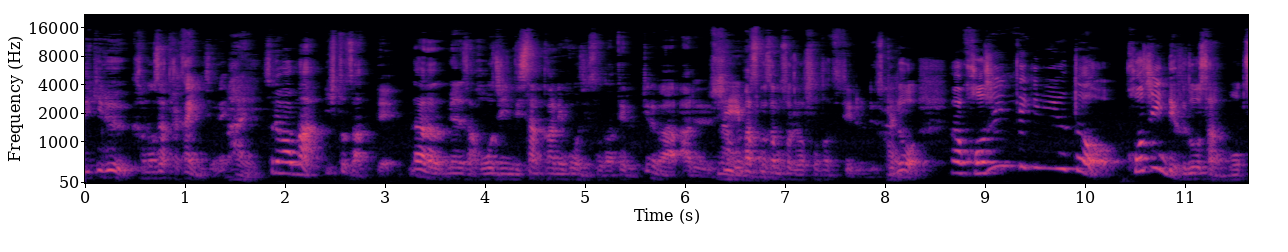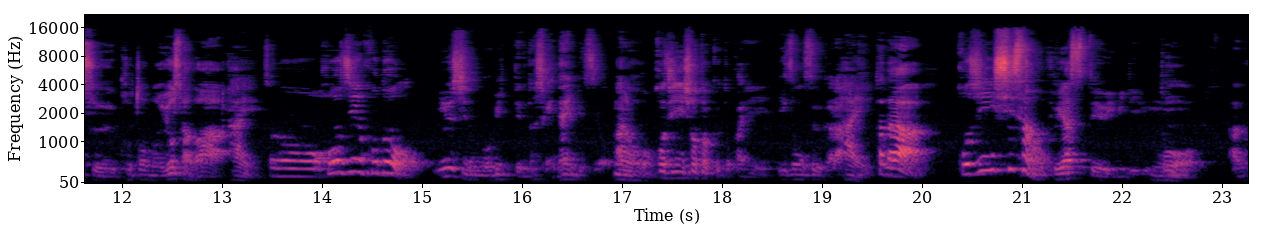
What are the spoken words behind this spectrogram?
できる可能性は高いんですよね。はい。それはまあ一つあって、だから皆さん法人で資産管理法人育てるっていうのがあるし、マスコさんもそれを育ててるんですけど、はい、まあ個人的に言うと、個人で不動産を持つことの良さは、はい、その法人ほど融資の伸びって確かにないんですよ。あの、個人所得とかに依存するから。はい、ただ、個人資産を増やすという意味で言うと、うんあの、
